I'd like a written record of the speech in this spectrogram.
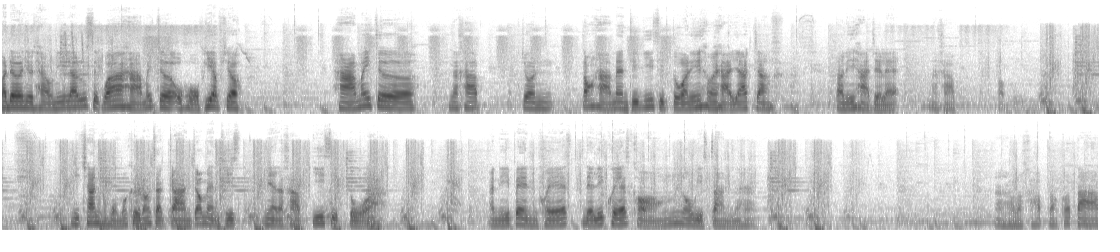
มาเดินอยู่แถวนี้แล้วรู้สึกว่าหาไม่เจอโอ้โหเพียบเชียวหาไม่เจอนะครับ จนต้องหาแมนทิส20 ตัวนี้ทำไมหายากจัง ตอนนี้หาเจอแล้วนะครับ มิชชั่นของผมก็คือต้องจัดการเจ้าแมนทิสเนี่ยนะครับ 20 ตัว อันนี้เป็นเควสเดลิเควสของโนวิสันนะฮะเอาละครับ เราก็ตาม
